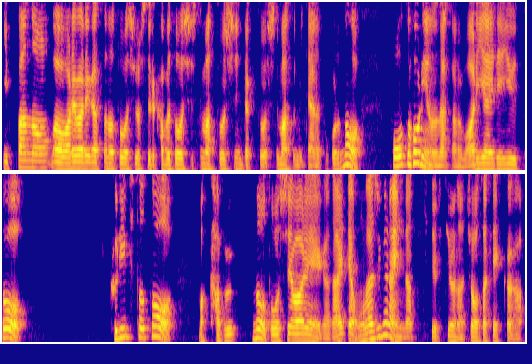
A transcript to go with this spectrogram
一般の、まあ、我々がその投資をしている株投資してます、投資信託投資してますみたいなところのポートフォリオの中の割合で言うと、クリプトと、株の投資割合が大体同じぐらいになってきているというような調査結果が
